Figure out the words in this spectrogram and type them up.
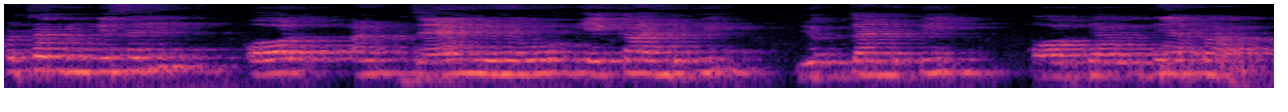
पृथक उनकेसरी और जैन जो है वो एकांडपी, युक्तांडपी, और क्या बोलते हैं आपका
